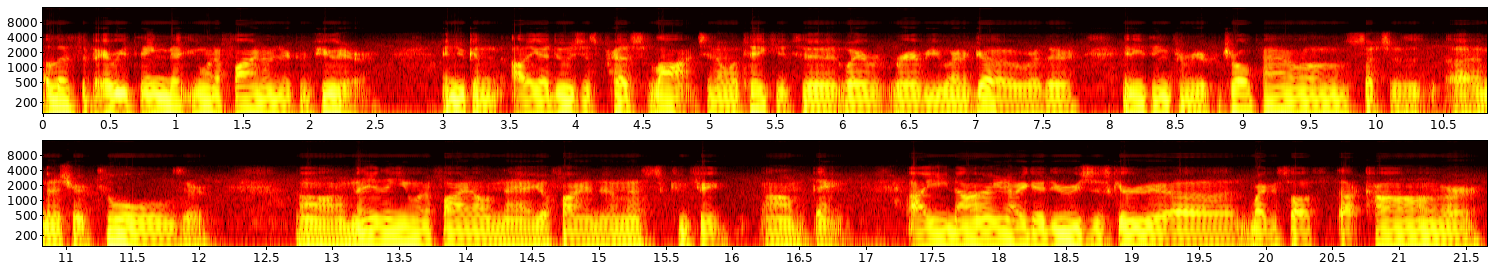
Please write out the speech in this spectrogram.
a list of everything that you want to find on your computer. And you can all you gotta do is just press launch and it will take you to where, wherever you want to go whether anything from your control panel such as uh, administrative tools or um, anything you want to find on there you'll find in the msconfig um, thing IE9 all you gotta do is just go to uh, microsoft.com or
